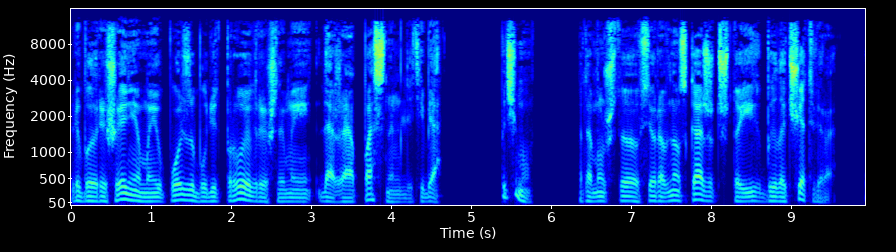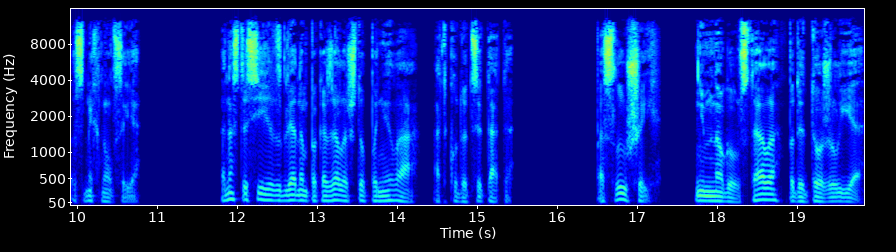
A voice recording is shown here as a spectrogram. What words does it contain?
Любое решение в мою пользу будет проигрышным и даже опасным для тебя. Почему? Потому что все равно скажут, что их было четверо, — усмехнулся я. Анастасия взглядом показала, что поняла, откуда цитата. «Послушай», — немного устала, подытожил я.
